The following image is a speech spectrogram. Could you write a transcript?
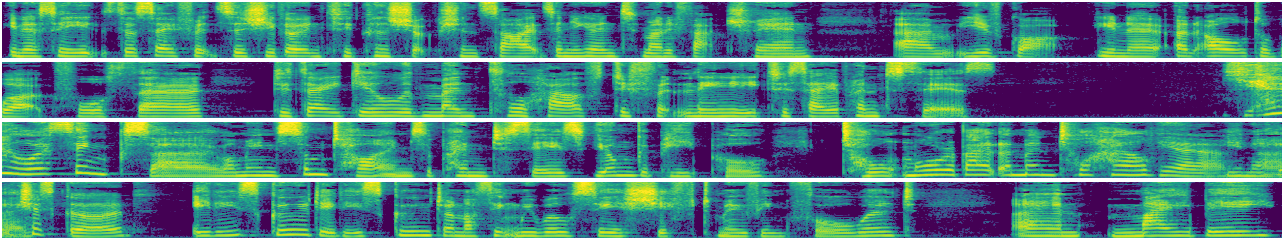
you know, so, you, so say for instance, you go into construction sites and you go into manufacturing, um, you've got, you know, an older workforce there. Do they deal with mental health differently to say apprentices? Yeah, I think so. I mean, sometimes apprentices, younger people, talk more about their mental health. Yeah. you know, Which is good. It is good. It is good, and I think we will see a shift moving forward. Um, maybe,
